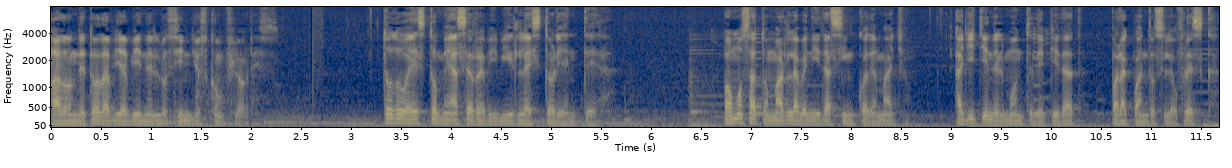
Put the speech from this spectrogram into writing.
a donde todavía vienen los indios con flores. Todo esto me hace revivir la historia entera. Vamos a tomar la avenida 5 de Mayo. Allí tiene el Monte de Piedad, para cuando se le ofrezca.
